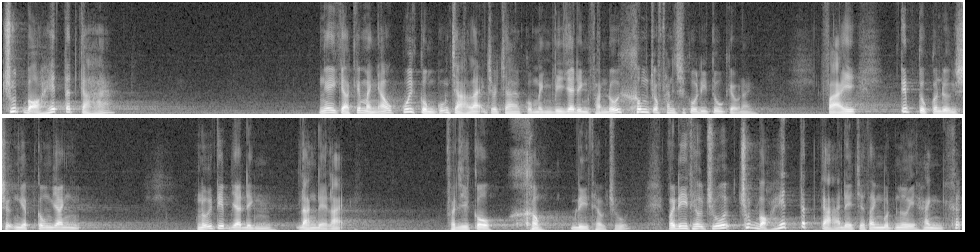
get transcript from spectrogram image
chút bỏ hết tất cả. Ngay cả cái mảnh áo cuối cùng cũng trả lại cho cha của mình vì gia đình phản đối không cho Francisco đi tu kiểu này. Phải tiếp tục con đường sự nghiệp công danh nối tiếp gia đình đang để lại. Francisco không đi theo Chúa. Và đi theo Chúa chút bỏ hết tất cả để trở thành một người hành khất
